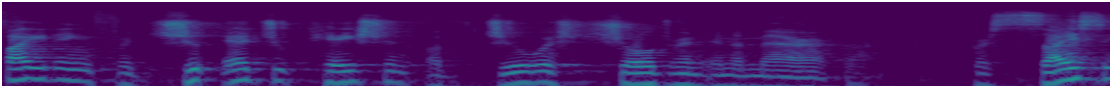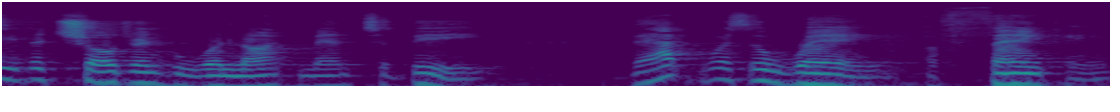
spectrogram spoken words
fighting for Ju- education of Jewish children in America, precisely the children who were not meant to be, that was a way of thanking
